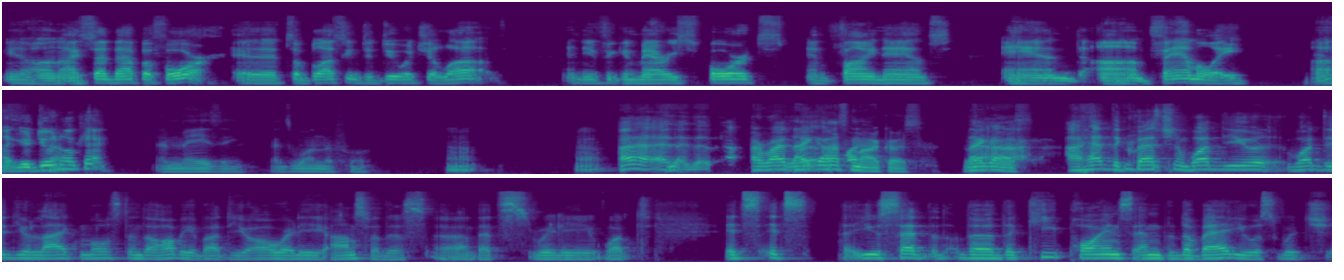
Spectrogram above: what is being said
you know. And I said that before. It's a blessing to do what you love, and if you can marry sports and finance and um, family, uh, you're doing okay. Amazing. That's wonderful. Yeah. Yeah. I, I, I, write like us, Marcus. Like us. I had the question, what do you, what did you like most in the hobby? But you already answered this. Uh, that's really what it's it's you said the the key points and the values which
